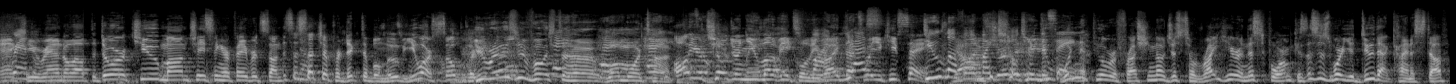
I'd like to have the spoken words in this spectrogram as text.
and Randall. cue Randall out the door. Cue mom chasing her favorite son. This is such a predictable movie. You are so predictable. You raise your voice to her Hey, one more hey, time. All your children you love equally, fine. right? That's what you keep saying. do love Yeah, all I'm my sure children you the same. Wouldn't it feel refreshing, though, just to right here in this forum, because this is where you do that kind of stuff,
